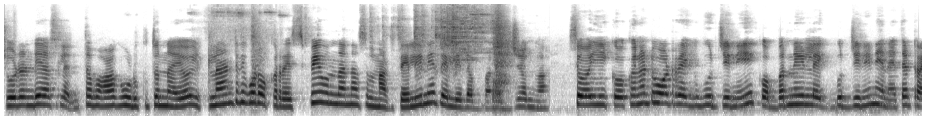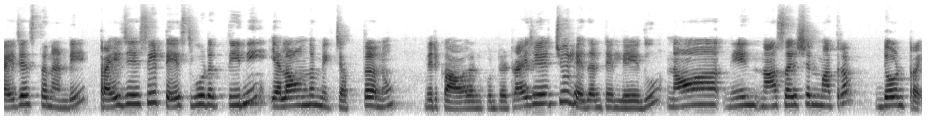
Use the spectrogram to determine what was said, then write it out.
చూడండి అసలు ఎంత బాగా ఉడుకుతున్నాయో. ఇట్లాంటిది కూడా ఒక రెసిపీ ఉందని అసలు నాకు తెలియనే తెలియదు అబ్బా నిజంగా. సో ఈ కోకోనట్ వాటర్ ఎగ్ బుర్జిని కొబ్బరి నీళ్ళ ఎగ్ బుర్జిని నేనైతే ట్రై చేస్తానండి. ట్రై చేసి టేస్ట్ కూడా తిని ఎలా ఉందో మీకు చెప్తాను. మీరు కావాలనుకుంటే ట్రై చేయొచ్చు లేదంటే లేదు. నా నేను నా సజెషన్ మాత్రం డోంట్ ట్రై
